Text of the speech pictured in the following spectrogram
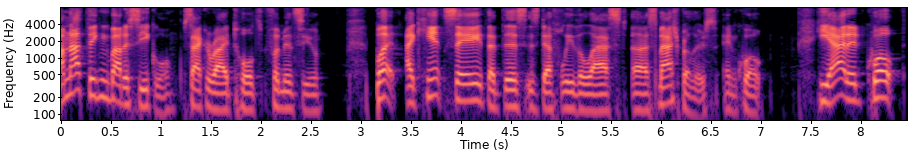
I'm not thinking about a sequel, Sakurai told Famitsu, but I can't say that this is definitely the last uh, Smash Brothers, end quote. He added, quote,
